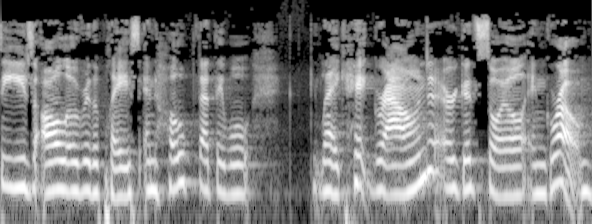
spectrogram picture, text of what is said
seeds all over the place and hope that they will like hit ground or good soil and grow.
